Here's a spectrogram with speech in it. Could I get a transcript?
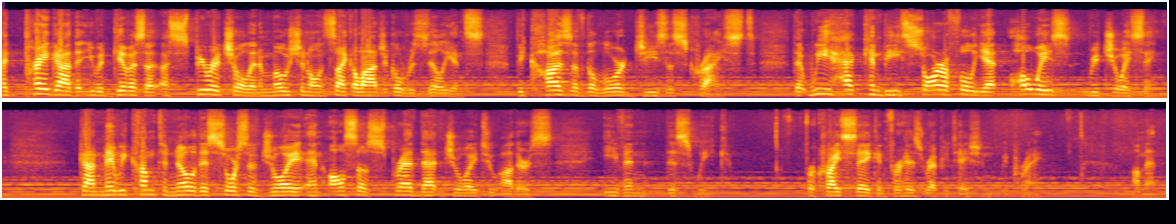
I pray, God, that you would give us a, a spiritual and emotional and psychological resilience because of the Lord Jesus Christ, that we ha- can be sorrowful yet always rejoicing. God, may we come to know this source of joy and also spread that joy to others, even this week. For Christ's sake and for his reputation, we pray. Amen.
